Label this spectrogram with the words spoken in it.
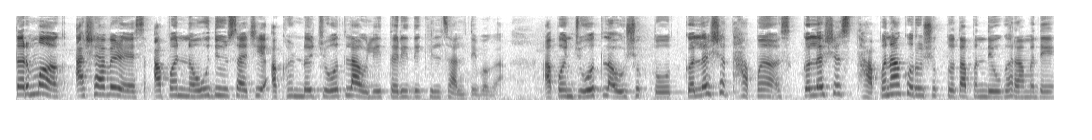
तर मग अशा वेळेस आपण नऊ दिवसाची अखंड ज्योत लावली तरी देखील चालते बघा. आपण ज्योत लावू शकतो कलश थाप कलश स्थापना करू शकतो आपण देवघरामध्ये.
